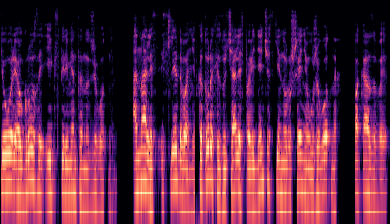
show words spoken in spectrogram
Теория угрозы и эксперименты над животными. Анализ исследований, в которых изучались поведенческие нарушения у животных, показывает,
